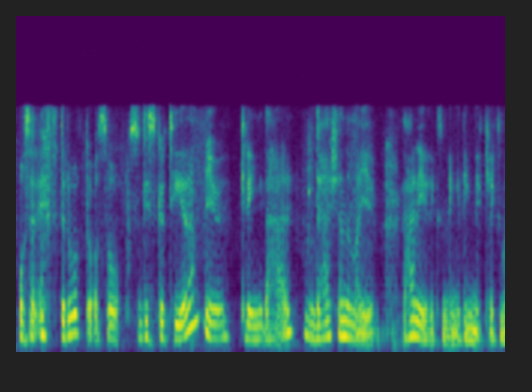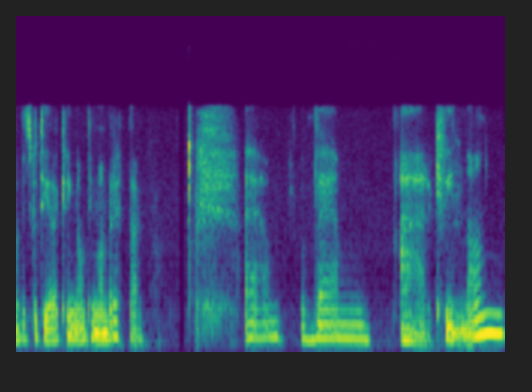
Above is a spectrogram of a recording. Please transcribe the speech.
och sen efteråt då så, så, diskuterar man ju kring det här. Det här känner man ju, det här är ju liksom ingenting nytt liksom att diskutera kring någonting man berättar. Eh, vem är kvinnan?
